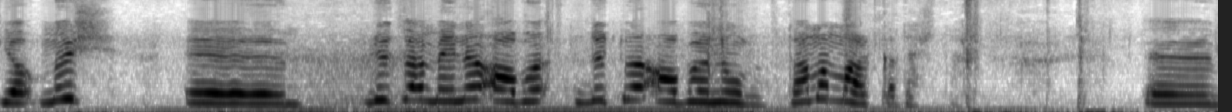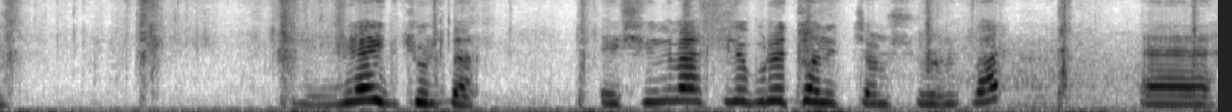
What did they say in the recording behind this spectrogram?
yapmış. Ee, lütfen beni abone lütfen abone olun. Tamam mı arkadaşlar? Ee, neydi çocuklar? Ee, şimdi ben size burayı tanıtacağım çocuklar. Ee,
